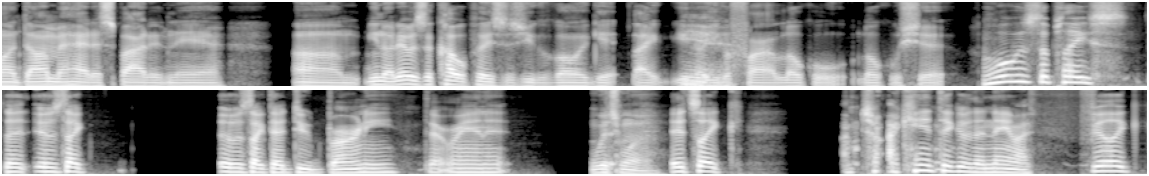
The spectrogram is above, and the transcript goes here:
Mondawmin had a spot in there. Um, you know, there was a couple places you could go and get like, you know, you could find local local shit. what was the place that it was like? It was like that dude Bernie that ran it. Which one? It's like I'm try- I can't think of the name. I feel like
